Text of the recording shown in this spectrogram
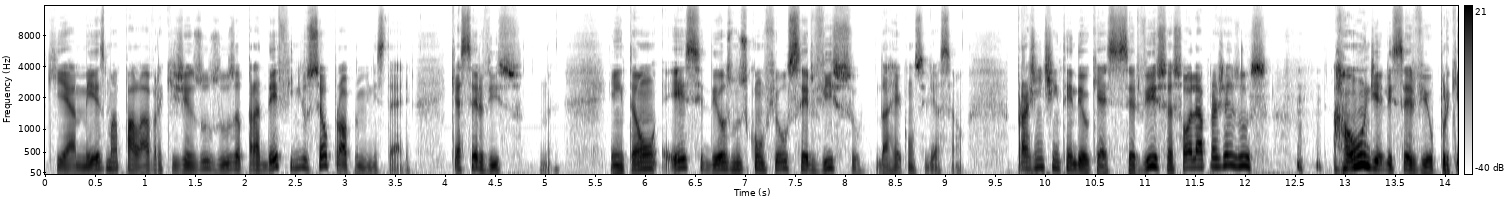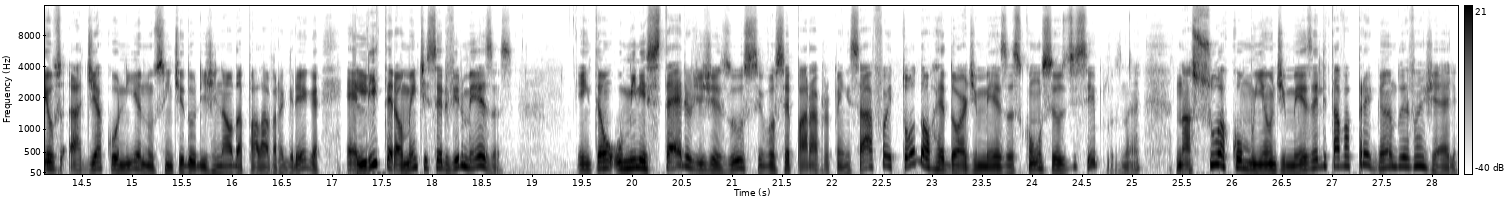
que é a mesma palavra que Jesus usa para definir o seu próprio ministério, que é serviço. Né? Então, esse Deus nos confiou o serviço da reconciliação. Para a gente entender o que é esse serviço, é só olhar para Jesus. Aonde ele serviu? Porque a diaconia, no sentido original da palavra grega, é literalmente servir mesas. Então, o ministério de Jesus, se você parar para pensar, foi todo ao redor de mesas com os seus discípulos. Né? Na sua comunhão de mesa, ele estava pregando o evangelho.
